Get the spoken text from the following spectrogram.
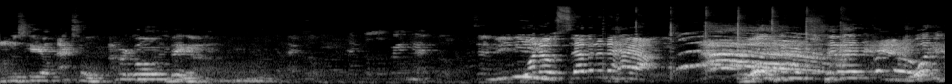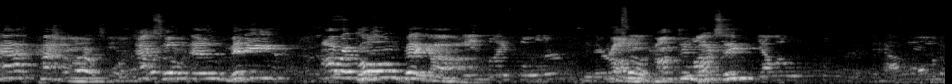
On the scale, Axel Aragon Vega. 107 and a half. 107 and one half pounds for Axel El Mini Aragon Vega. In my folder, there is From Compton Boxing, yellow folder. It has all the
